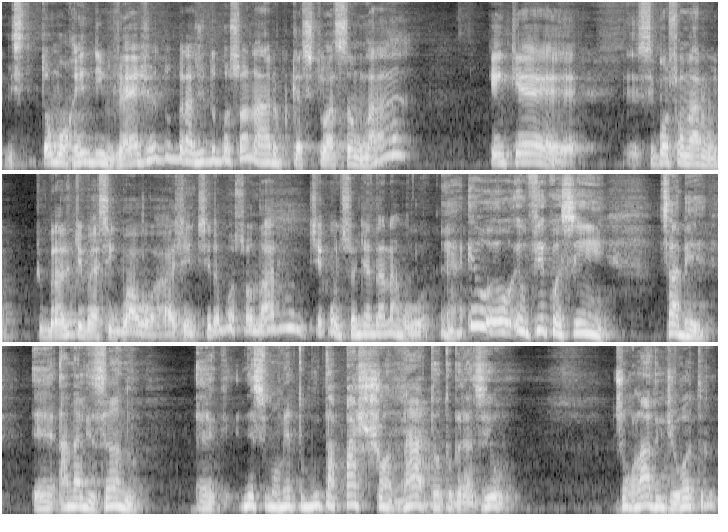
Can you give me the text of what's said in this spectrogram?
eles estão morrendo de inveja do Brasil e do Bolsonaro, porque a situação lá, quem quer. Se Bolsonaro se o Brasil tivesse igual à Argentina, Bolsonaro não tinha condições de andar na rua. É, eu, eu, eu, fico assim, sabe, é, analisando, é, nesse momento muito apaixonado do Brasil, de um lado e de outro.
